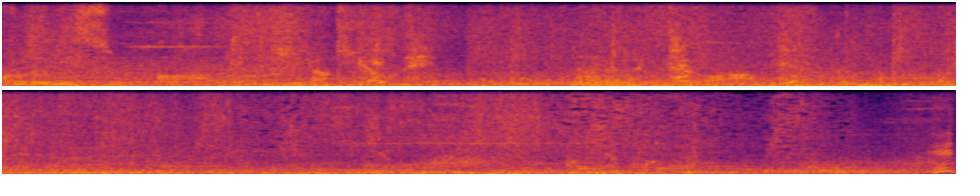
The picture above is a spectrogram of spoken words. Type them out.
転びそうか開き顔ねならない。だろえっ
